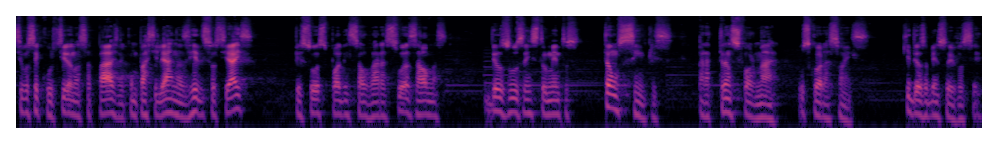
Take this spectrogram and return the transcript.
se você curtir a nossa página, compartilhar nas redes sociais, pessoas podem salvar as suas almas. Deus usa instrumentos tão simples para transformar os corações. Que Deus abençoe você.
